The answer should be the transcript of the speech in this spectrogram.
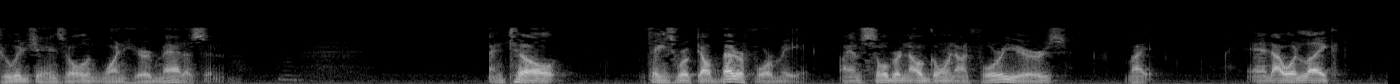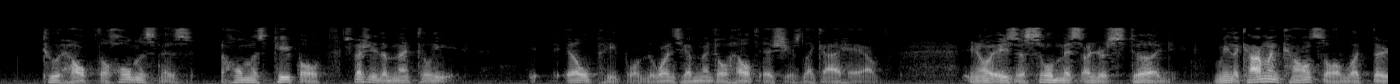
two in Janesville and one here in Madison. Until things worked out better for me. I am sober now going on four years. My, and I would like to help the homelessness homeless people, especially the mentally ill people, the ones who have mental health issues like I have, you know, is just so misunderstood. I mean, the Common Council, what they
